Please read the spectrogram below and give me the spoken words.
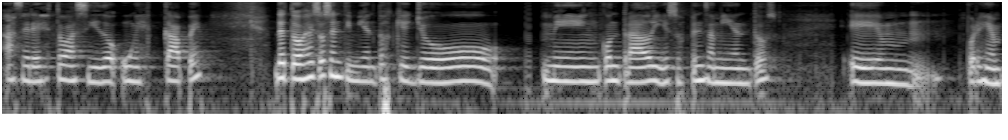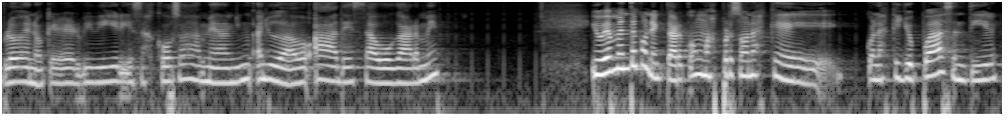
hacer esto ha sido un escape de todos esos sentimientos que yo me he encontrado y esos pensamientos. Em, por ejemplo, de no querer vivir y esas cosas me han ayudado a desahogarme y obviamente conectar con más personas que, con las que yo pueda sentir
